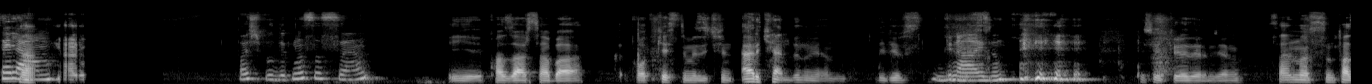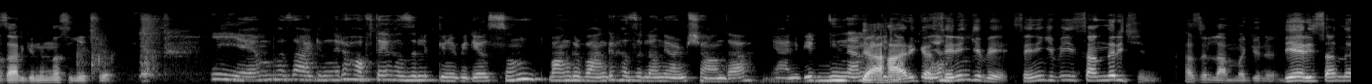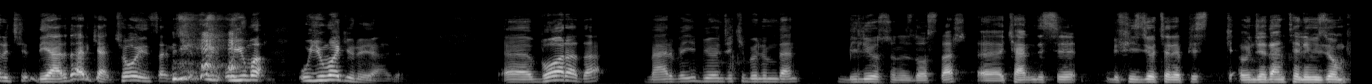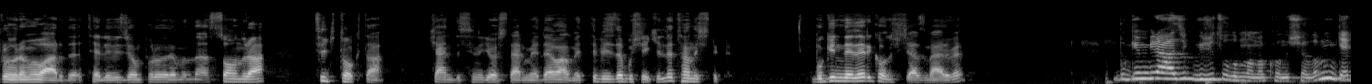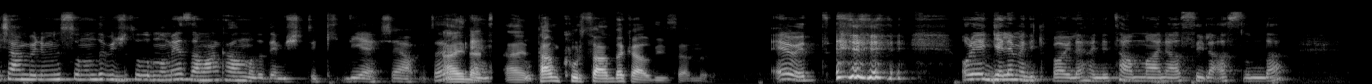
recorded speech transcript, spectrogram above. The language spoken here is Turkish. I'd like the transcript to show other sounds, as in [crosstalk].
Selam. Merhaba. Hoş bulduk. Nasılsın? İyi, pazar sabahı podcast'imiz için erkenden uyandım biliyorsun. Günaydın. [laughs] Teşekkür ederim canım. Sen nasılsın? Pazar günün nasıl geçiyor? İyiyim. Pazar günleri haftaya hazırlık günü biliyorsun. Bangır bangır hazırlanıyorum şu anda. Yani bir dinlenme Ya günü harika. Senin gibi, senin gibi insanlar için hazırlanma günü. Diğer insanlar için, diğer derken çoğu insan için [laughs] uy- uyuma uyuma günü yani. Ee, bu arada Merve'yi bir önceki bölümden biliyorsunuz dostlar. Ee, kendisi bir fizyoterapist. Önceden televizyon programı vardı. Televizyon programından sonra TikTok'ta kendisini göstermeye devam etti. Biz de bu şekilde tanıştık. Bugün neleri konuşacağız Merve? Bugün birazcık vücut olumlama konuşalım. Geçen bölümün sonunda vücut olumlamaya zaman kalmadı demiştik diye şey yaptık. Aynen, En aynen. Tam kursağında kaldı insanlar. Evet. [laughs] Oraya gelemedik böyle hani tam manasıyla aslında.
